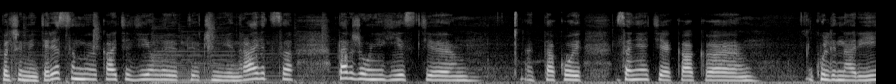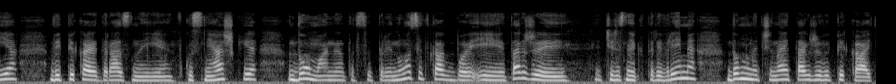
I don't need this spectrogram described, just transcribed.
Большим интересом Катя делает, и очень ей нравится. Также у них есть э, такое занятие, как э, кулинария, выпекает разные вкусняшки. Дома она это все приносит, как бы, и также через некоторое время дома начинает также выпекать.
